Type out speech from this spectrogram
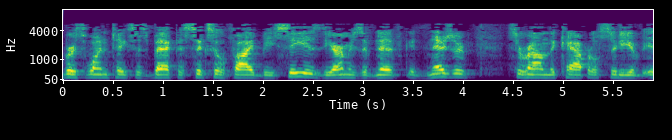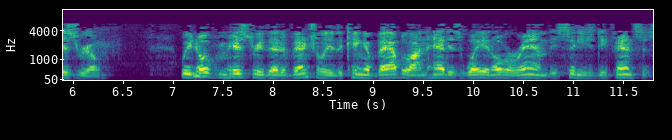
Verse 1 takes us back to 605 BC as the armies of Nebuchadnezzar surround the capital city of Israel. We know from history that eventually the king of Babylon had his way and overran the city's defenses.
